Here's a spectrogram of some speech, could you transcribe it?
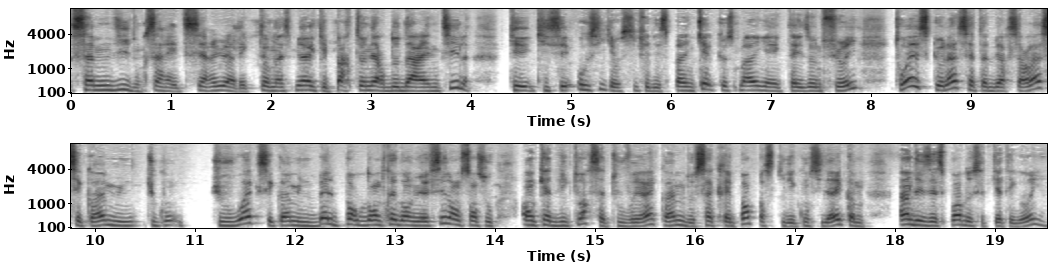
samedi, donc ça va être sérieux avec Thomas Mial, qui est partenaire de Darren Till, qui, aussi, qui a aussi fait des sparring, quelques sparring avec Tyson Fury. Toi, est-ce que là, cet adversaire-là, c'est quand même une, tu vois que c'est quand même une belle porte d'entrée dans l'UFC, dans le sens où, en cas de victoire, ça t'ouvrirait quand même de sacrées portes parce qu'il est considéré comme un des espoirs de cette catégorie.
